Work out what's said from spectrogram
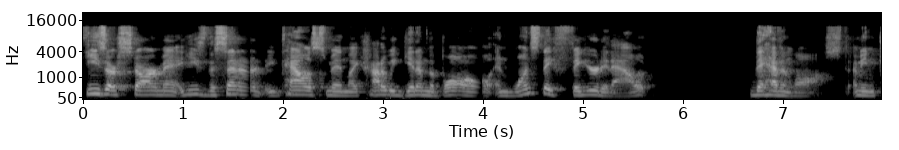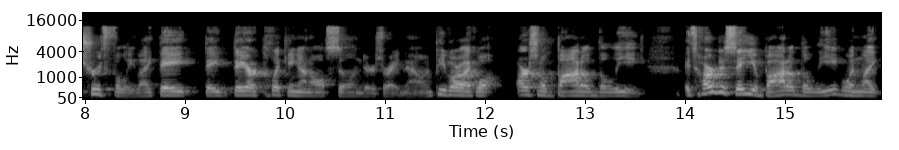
he's our star man, he's the center talisman. Like, how do we get him the ball? And once they figured it out, they haven't lost. I mean, truthfully, like they they they are clicking on all cylinders right now. And people are like, well, Arsenal bottled the league. It's hard to say you bottled the league when like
